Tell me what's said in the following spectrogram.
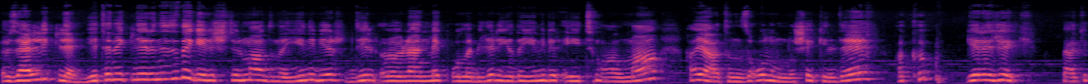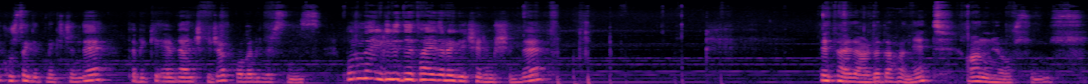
özellikle yeteneklerinizi de geliştirme adına yeni bir dil öğrenmek olabilir ya da yeni bir eğitim alma hayatınıza olumlu şekilde akıp gelecek. Belki kursa gitmek için de tabii ki evden çıkacak olabilirsiniz. Bununla ilgili detaylara geçelim şimdi. Detaylarda daha net anlıyorsunuz.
